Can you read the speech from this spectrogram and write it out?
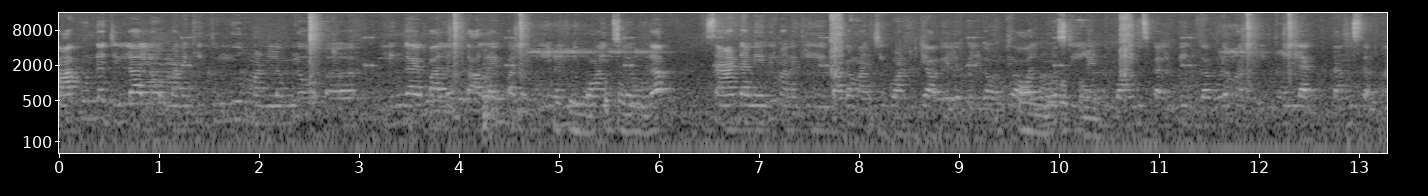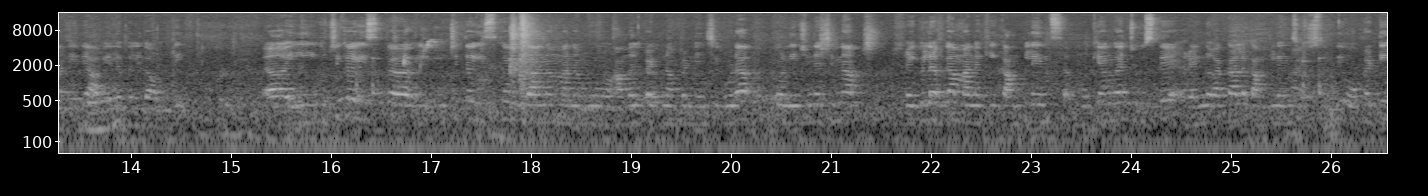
కాకుండా జిల్లాలో మనకి తుళ్ళూరు మండలంలో లింగాయపాలెం తాలాయపాలెం ఈ రెండు పాయింట్స్లో కూడా శాండ్ అనేది మనకి బాగా మంచి క్వాంటిటీ అవైలబుల్గా ఉంది. ఆల్మోస్ట్ ఈ రెండు పాయింట్స్ కలిపి ఇంకా కూడా మనకి త్రీ ల్యాక్ టన్స్ అనేది అవైలబుల్గా ఉంది. ఈ ఉచిత ఇసుక ఉచిత ఇసుక విధానం మనము అమలు పెట్టినప్పటి నుంచి కూడా కొన్ని చిన్న చిన్న రెగ్యులర్గా మనకి కంప్లైంట్స్ ముఖ్యంగా చూస్తే రెండు రకాల కంప్లైంట్స్ వస్తుంది. ఒకటి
